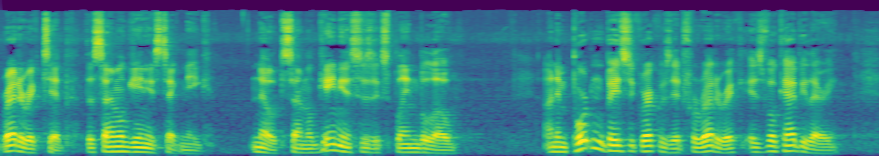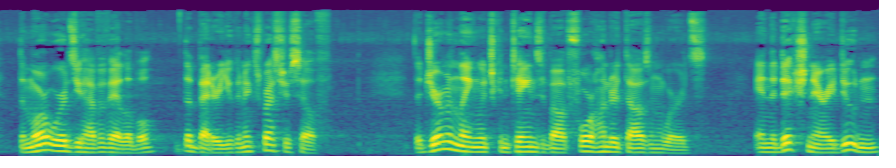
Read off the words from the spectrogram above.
Rhetoric tip the simulganeous technique. Note simulganeous is explained below. An important basic requisite for rhetoric is vocabulary. The more words you have available, the better you can express yourself. The German language contains about 400,000 words. In the dictionary Duden,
